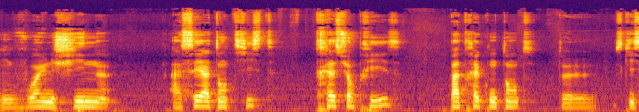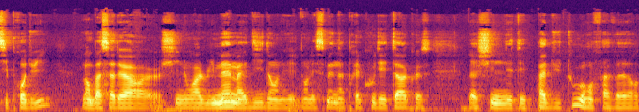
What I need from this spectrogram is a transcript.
on voit une Chine assez attentiste, très surprise, pas très contente de ce qui s'y produit. L'ambassadeur euh, chinois lui-même a dit dans les, semaines après le coup d'État que la Chine n'était pas du tout en faveur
